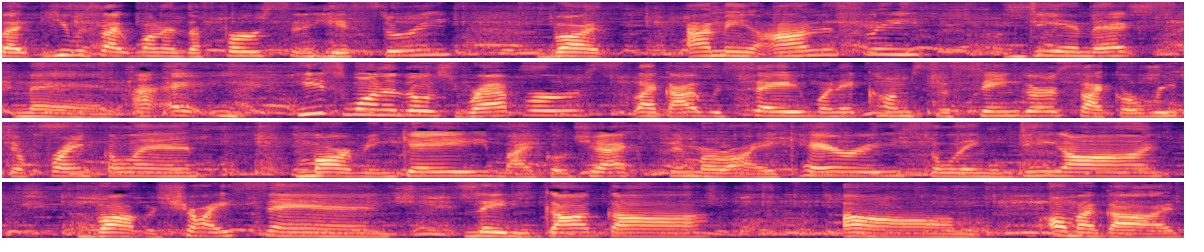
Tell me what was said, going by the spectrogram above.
Like he was like one of the first in history. But I mean, honestly, DMX, man, I, I, he's one of those rappers. Like I would say, when it comes to singers, like Aretha Franklin, Marvin Gaye, Michael Jackson, Mariah Carey, Celine Dion, Barbra Streisand, Lady Gaga. Um, oh my God,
